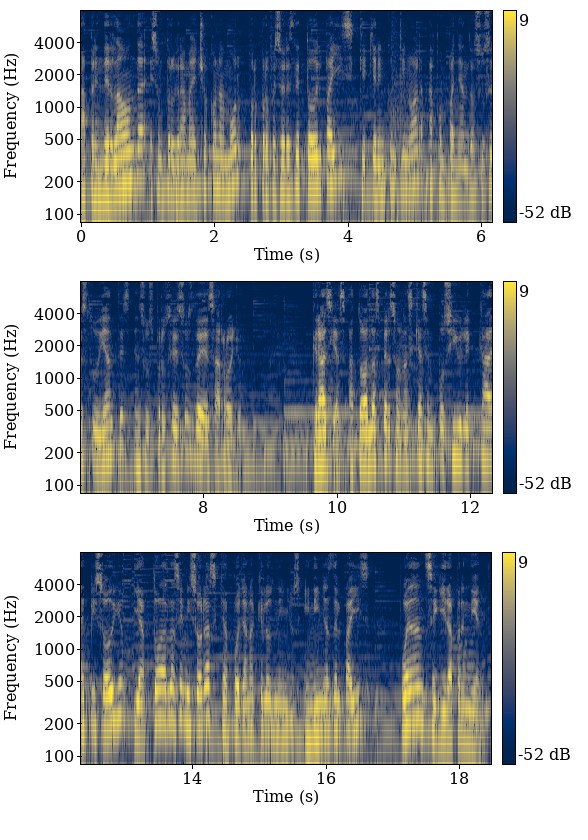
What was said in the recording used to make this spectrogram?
Aprender la Onda es un programa hecho con amor por profesores de todo el país que quieren continuar acompañando a sus estudiantes en sus procesos de desarrollo. Gracias a todas las personas que hacen posible cada episodio y a todas las emisoras que apoyan a que los niños y niñas del país puedan seguir aprendiendo.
